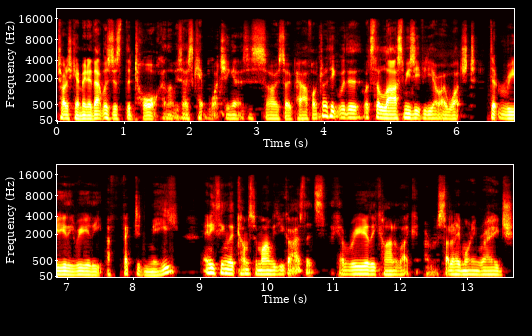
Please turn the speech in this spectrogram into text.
Childish Gambino. That was just the talk, and I just kept watching it. It's just so so powerful. I'm trying to think with what's the last music video I watched that really really affected me. Anything that comes to mind with you guys? That's like a really kind of like a Saturday morning rage.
